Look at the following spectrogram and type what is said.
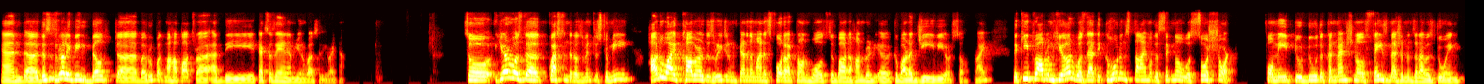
And uh, this is really being built uh, by Rupak Mahapatra at the Texas A&M University right now. So here was the question that was of interest to me. How do I cover this region from 10 to the minus 4 electron volts to about 100 uh, to about a GeV or so, right? The key problem here was that the coherence time of the signal was so short for me to do the conventional phase measurements that I was doing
